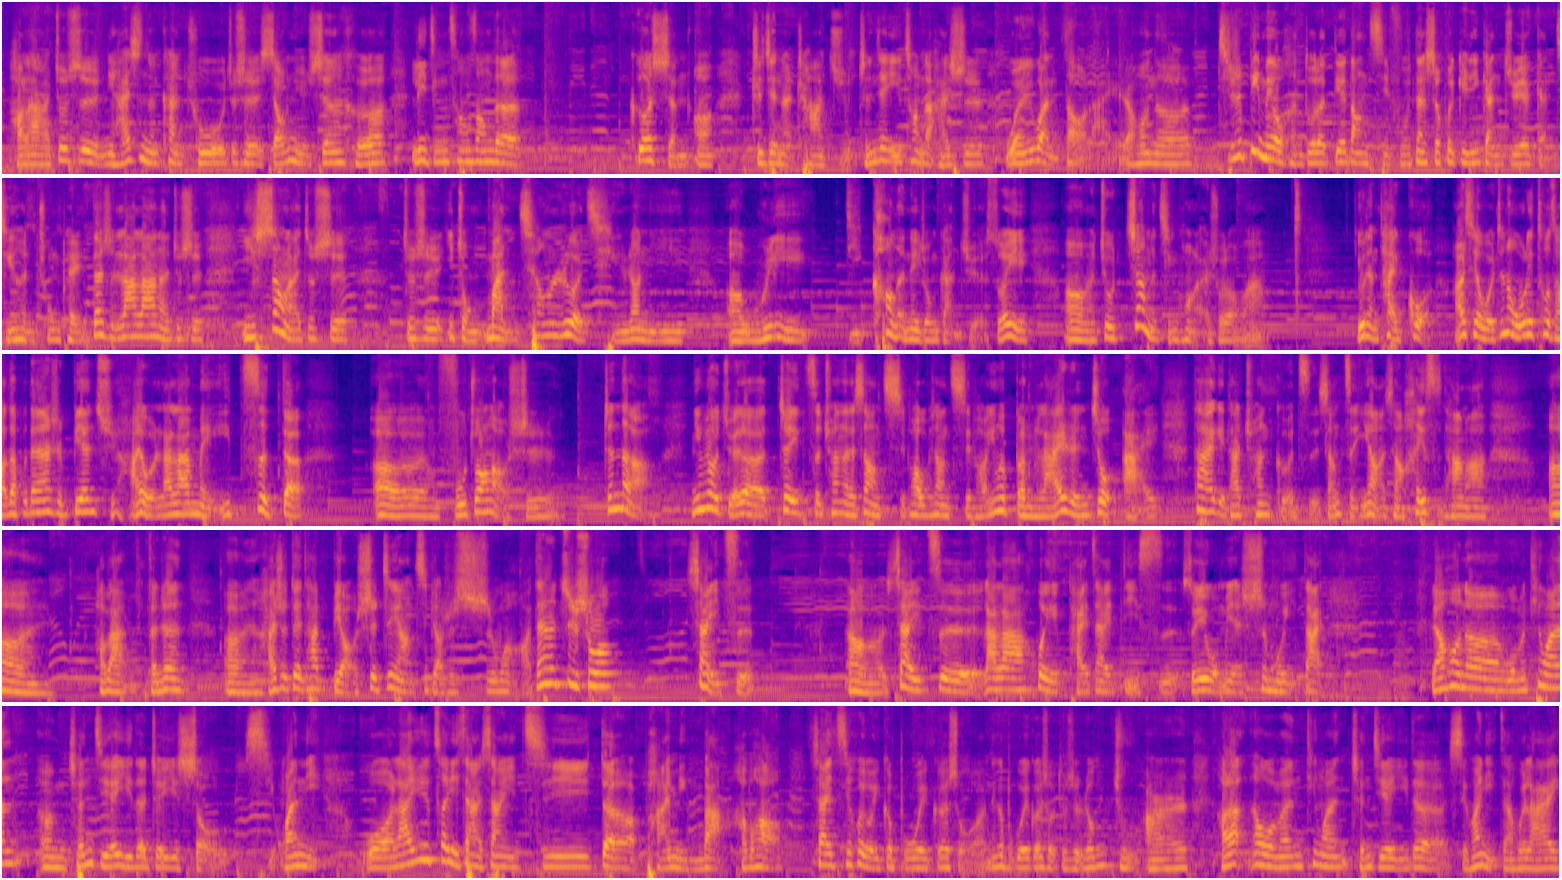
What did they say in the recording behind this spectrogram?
好啦，就是你还是能看出，就是小女生和历经沧桑的歌神啊之间的差距。陈建一唱的还是委婉道来，然后呢，其实并没有很多的跌宕起伏，但是会给你感觉感情很充沛。但是拉拉呢，就是一上来就是就是一种满腔热情，让你呃无力抵抗的那种感觉。所以，呃，就这样的情况来说的话。有点太过，而且我真的无力吐槽的不单单是编曲，还有拉拉每一次的，呃，服装老师，真的，你有没有觉得这一次穿的像旗袍不像旗袍？因为本来人就矮，他还给他穿格子，想怎样？想黑死他吗？哎，好吧，反正，嗯，还是对他表示这样期表示失望啊。但是据说下一次。呃，下一次拉拉会排在第四，所以我们也拭目以待。然后呢，我们听完嗯陈洁仪的这一首《喜欢你》，我来预测一下下一期的排名吧，好不好？下一期会有一个补位歌手啊，那个补位歌手就是容祖儿。好了，那我们听完陈洁仪的《喜欢你》再回来。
